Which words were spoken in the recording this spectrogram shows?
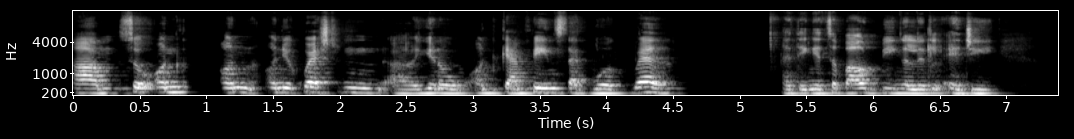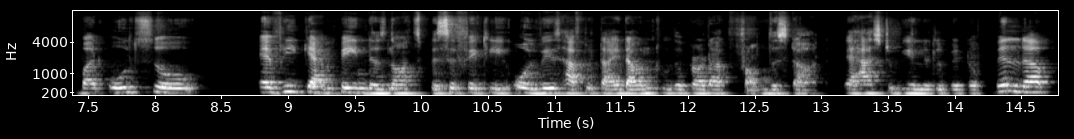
Um, so on on on your question, uh, you know, on campaigns that work well, I think it's about being a little edgy, but also every campaign does not specifically always have to tie down to the product from the start. There has to be a little bit of build up,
